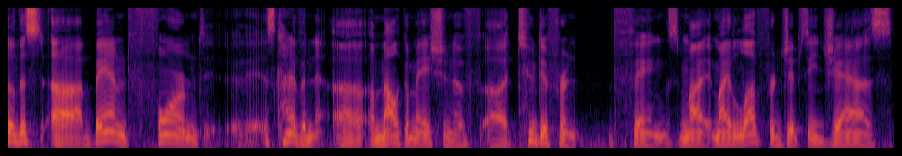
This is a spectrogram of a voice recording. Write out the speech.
So this uh, band formed is kind of an uh, amalgamation of uh, two different things. My, my love for gypsy jazz,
